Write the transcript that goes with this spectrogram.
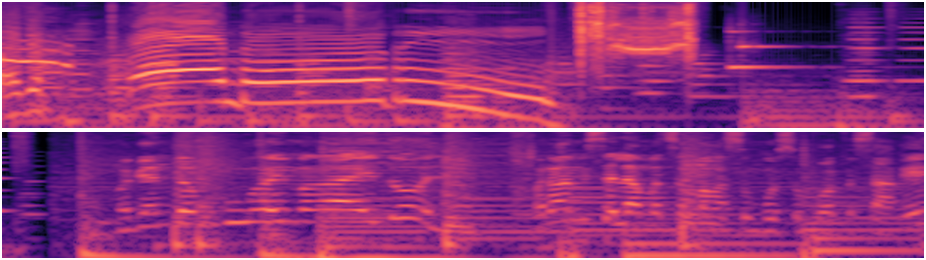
Okay. One, two, three. Magandang buhay mga idol! Maraming salamat sa mga sumusuporta sa akin.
